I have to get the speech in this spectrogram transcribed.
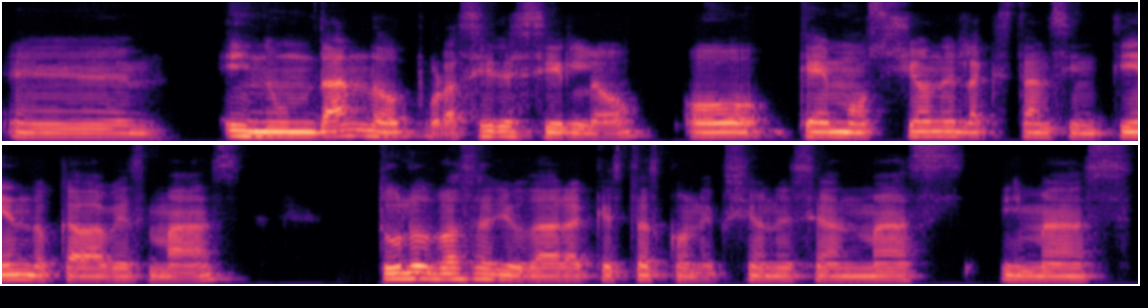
eh, inundando, por así decirlo, o qué emoción es la que están sintiendo cada vez más, tú los vas a ayudar a que estas conexiones sean más y más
